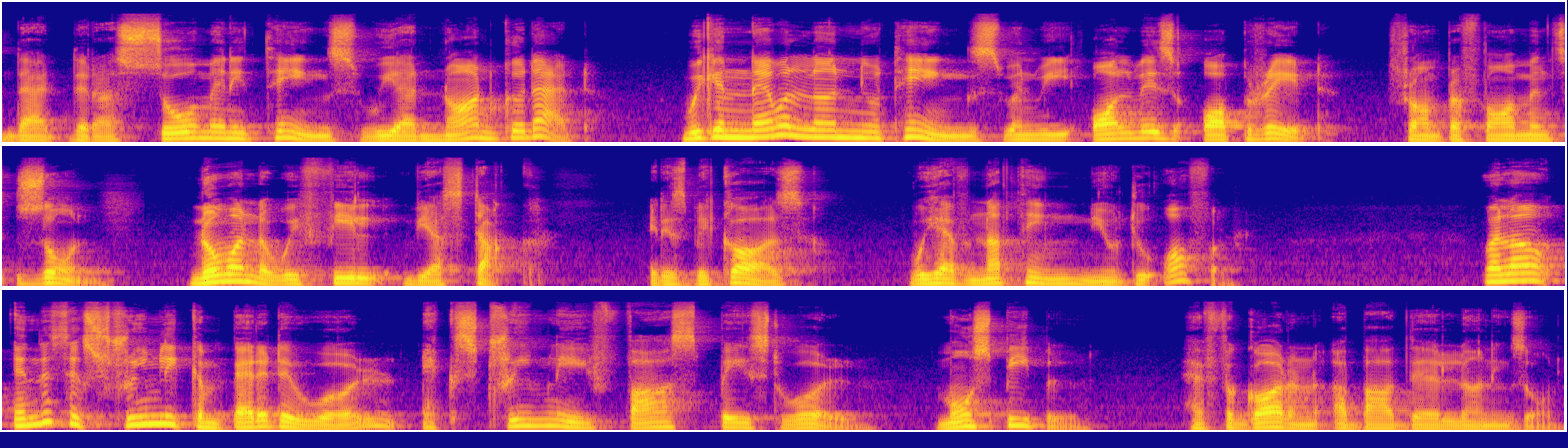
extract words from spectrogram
that there are so many things we are not good at. We can never learn new things when we always operate from performance zone. No wonder we feel we are stuck. It is because we have nothing new to offer. Well, now, in this extremely competitive world, extremely fast paced world, most people have forgotten about their learning zone.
